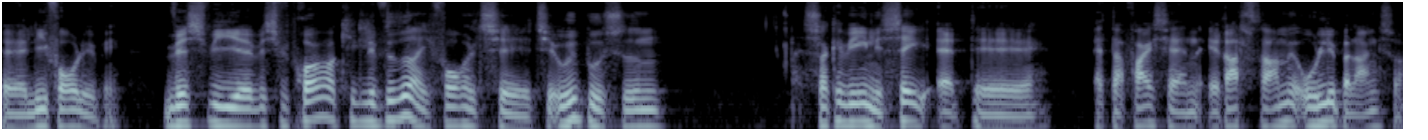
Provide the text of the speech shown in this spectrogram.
øh, lige forløbig. Hvis vi, øh, hvis vi prøver at kigge lidt videre i forhold til, til udbudssiden, så kan vi egentlig se, at, øh, at der faktisk er en ret stramme oliebalancer,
